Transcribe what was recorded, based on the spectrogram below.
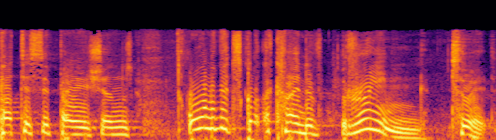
participations, all of it's got a kind of ring to it,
